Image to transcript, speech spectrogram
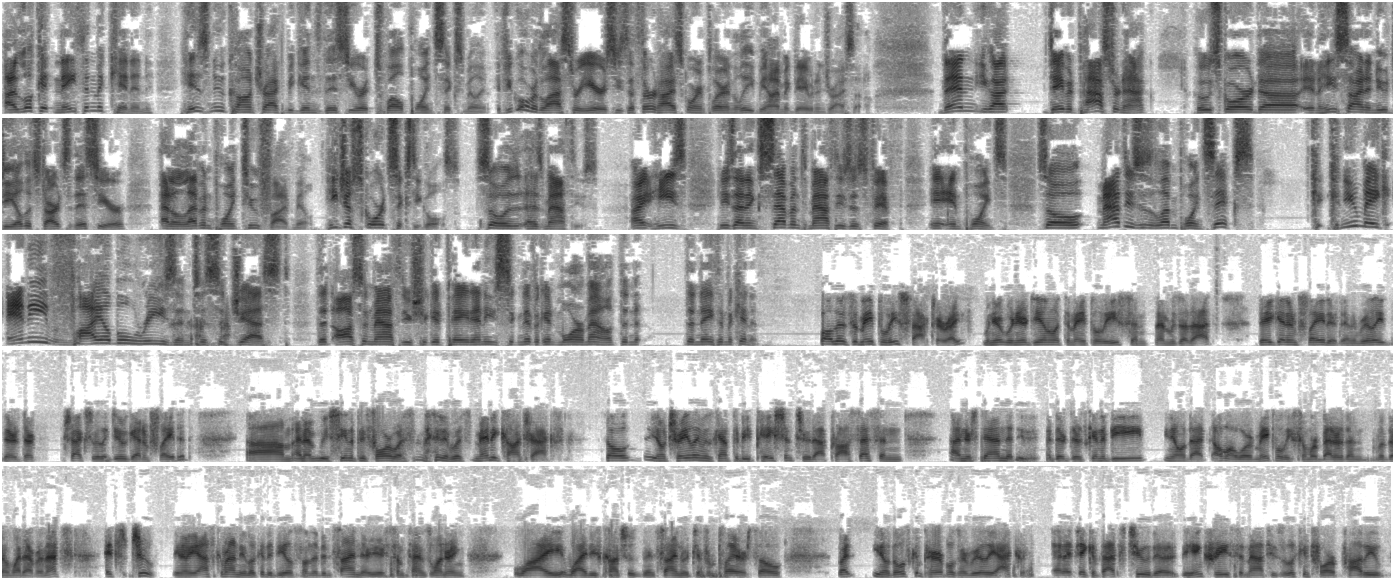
I look at Nathan MacKinnon. His new contract begins this year at 12.6 million. If you go over the last three years, he's the third highest scoring player in the league behind McDavid and Draisaitl. Then you got David Pastrnak, who scored, uh, and he signed a new deal that starts this year at 11.25 mil. He just scored 60 goals. So has Matthews. All right, he's he's I think seventh. Matthews is fifth in, in points. So Matthews is 11.6 can you make any viable reason to suggest that Austin Matthews should get paid any significant more amount than than Nathan MacKinnon? Well, there's the Maple Leafs factor, right? When you're when you're dealing with the Maple Leafs and members of that, they get inflated, and really their their contracts really do get inflated. Um, and we've seen it before with with many contracts. So you know, Trailing is going to have to be patient through that process, and understand that there, there's going to be, you know, that oh well, we're Maple Leafs and we're better than than whatever. And that's it's true. You know, you ask around, you look at the deals some have been signed there. You're sometimes wondering why why these contracts have been signed with different players. So, but you know, those comparables are really accurate. And I think if that's true, the the increase that Matthews is looking for probably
